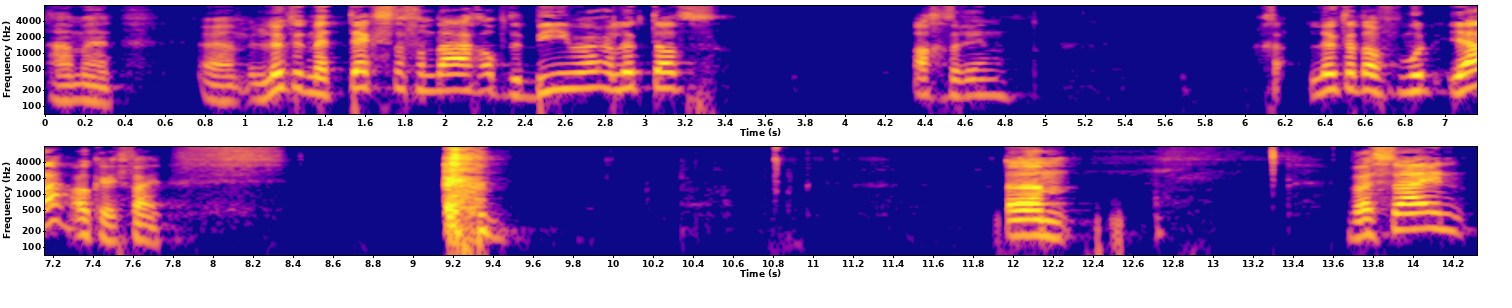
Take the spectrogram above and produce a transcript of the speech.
Amen. Um, lukt het met teksten vandaag op de beamer? Lukt dat? Achterin? Lukt dat of moet. Ja? Oké, fijn. um, wij zijn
